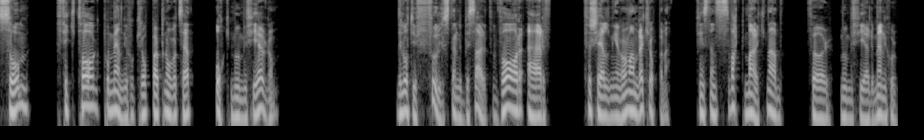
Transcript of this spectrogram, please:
som fick tag på människokroppar på något sätt och mumifierade dem. Det låter ju fullständigt bisarrt. Var är försäljningen av de andra kropparna? Finns det en svart marknad för mumifierade människor?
